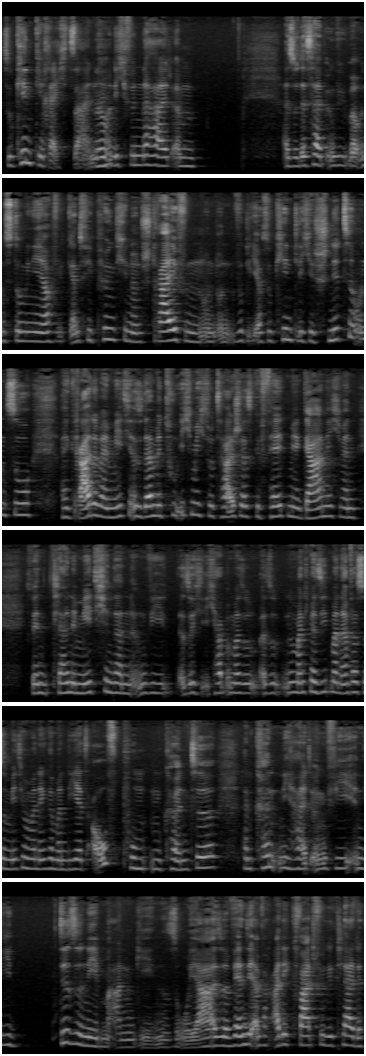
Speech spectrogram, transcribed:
so kindgerecht sein. Ne? Mhm. Und ich finde halt, ähm, also deshalb irgendwie bei uns dominieren auch ganz viel Pünktchen und Streifen und, und wirklich auch so kindliche Schnitte und so. Weil gerade bei Mädchen, also damit tue ich mich total schwer, es gefällt mir gar nicht, wenn wenn kleine Mädchen dann irgendwie, also ich, ich habe immer so, also manchmal sieht man einfach so Mädchen, wo man denkt, wenn man die jetzt aufpumpen könnte, dann könnten die halt irgendwie in die Disse nebenan gehen, so, ja. Also werden sie einfach adäquat für gekleidet.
